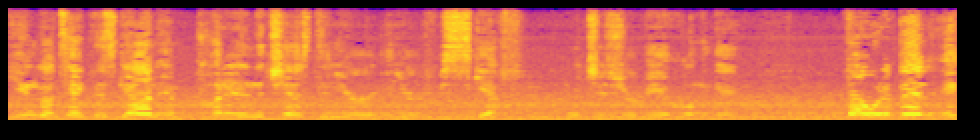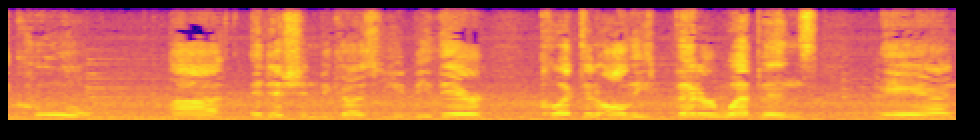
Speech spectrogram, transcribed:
you can go take this gun and put it in the chest in your in your skiff, which is your vehicle in the game. That would have been a cool uh, addition because you'd be there collecting all these better weapons and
